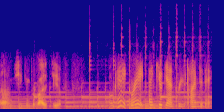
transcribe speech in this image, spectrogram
um, she can provide it to you. Okay, great. Thank you again for your time today.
